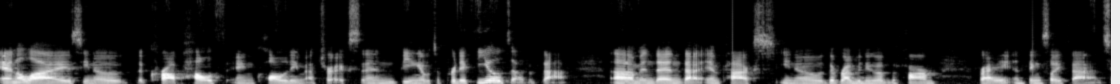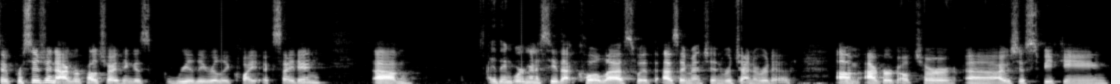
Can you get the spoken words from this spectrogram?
analyze, you know, the crop health and quality metrics and being able to predict yields out of that. Um, and then that impacts, you know, the revenue of the farm, right, and things like that. So precision agriculture, I think, is really, really quite exciting. Um, I think we're going to see that coalesce with, as I mentioned, regenerative um, agriculture. Uh, I was just speaking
